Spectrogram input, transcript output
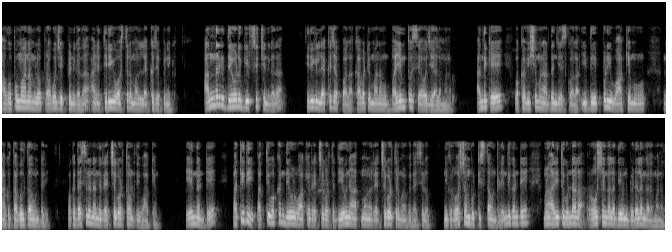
ఆ ఉపమానంలో ప్రభు చెప్పిండు కదా ఆయన తిరిగి వస్తాడు మళ్ళీ లెక్క చెప్పి నీకు. అందరికి దేవుడు గిఫ్ట్స్ ఇచ్చిండు కదా తిరిగి లెక్క చెప్పాలా? కాబట్టి మనం భయంతో సేవ చేయాలా మనం? అందుకే ఒక విషయం మనం అర్థం చేసుకోవాలా? ఇది ఎప్పుడు ఈ వాక్యము నాకు తగులుతూ ఉంటది. ఒక దశలో నన్ను రెచ్చగొడతా ఉంటుంది ఈ వాక్యం. ఏంటంటే ప్రతిదీ ప్రతి ఒక్కరిని దేవుని వాక్యం రెచ్చగొడతాడు. దేవుని ఆత్మను రెచ్చగొడతాడు మన దశలో. నీకు రోషం పుట్టిస్తూ ఉంటాడు. ఎందుకంటే మనం ఆ రీతిగా ఉండాలా? రోషం గల దేవుని బిడలం కదా మనం.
